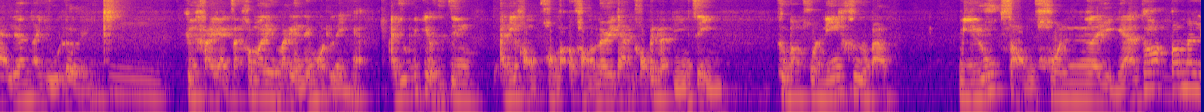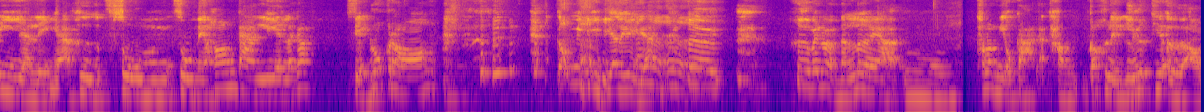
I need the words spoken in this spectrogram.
ร์เรื่องอายุเลยอืมคือใครอยากจะเข้ามาเรียนมาเรียนได้หมดอะไรเงี้ยอายุไม่เกี่ยวจริงๆ อันนี้ของของของอเมริกันเขาเป็นแบบนี้จริงๆ คือบางคนนี่คือแบบ มีลูกสองคนอะไรอย่างเงี้ย ก็ก็มาเรียนอะไรอย่างเงี้ย คือซูมซูมในห้องการเรียนแล้วก็เสียงลูกร้อง ก็มีอะไรอย่างเงี้ย คือ คือเป็นแบบนั้นเลยอะอืม ถ้าเรามีโอกาสอะทำก็คือเลยเลือกที่เออเอา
